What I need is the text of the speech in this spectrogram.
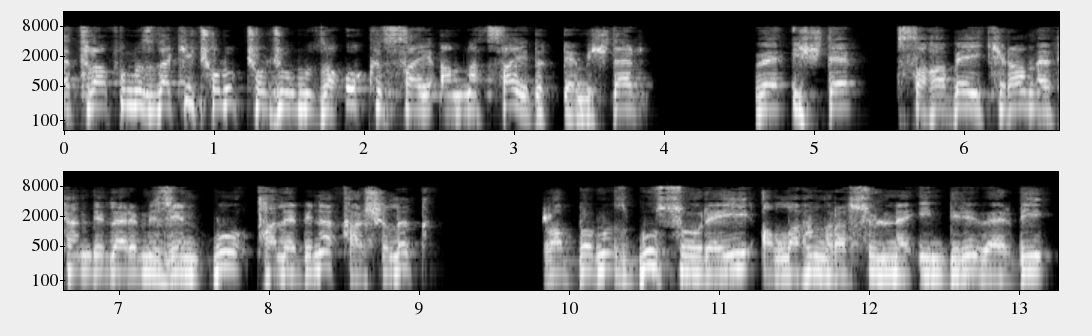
etrafımızdaki çoluk çocuğumuza o kıssayı anlatsaydık demişler. Ve işte sahabe-i kiram efendilerimizin bu talebine karşılık Rabbimiz bu sureyi Allah'ın Resulüne indiriverdi.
